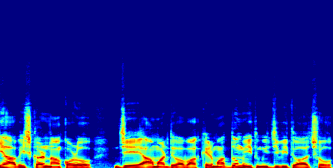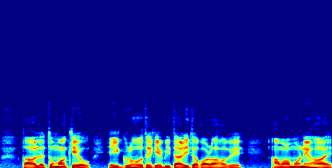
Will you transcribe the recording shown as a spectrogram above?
ইহা আবিষ্কার না করো যে, আমার দেওয়া বাক্যের মাধ্যমেই তুমি জীবিত আছো, তাহলে তোমাকেও এই গ্রহ থেকে বিতাড়িত করা হবে। আমার মনে হয়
